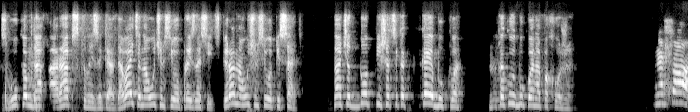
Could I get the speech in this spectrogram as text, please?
звуком да, арабского языка. Давайте научимся его произносить. Сперва научимся его писать. Значит, дот пишется как какая буква? На какую букву она похожа? На со.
